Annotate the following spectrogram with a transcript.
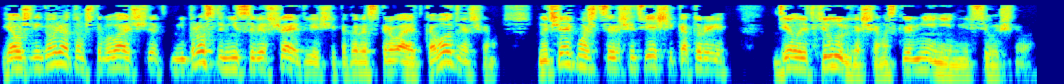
Я уже не говорю о том, что бывает, что человек не просто не совершает вещи, которые скрывают кого-то Гашема, но человек может совершить вещи, которые делают хилуль Гашем, осквернение имени Всевышнего.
